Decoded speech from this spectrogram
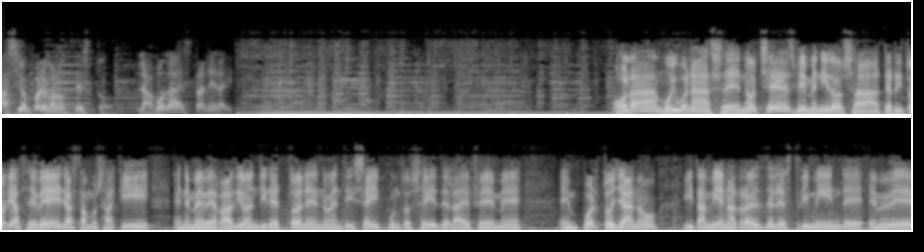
Pasión por el baloncesto. La bola está en el aire. Hola, muy buenas eh, noches, bienvenidos a Territorio ACB, ya estamos aquí en MB Radio en directo en el 96.6 de la FM en Puerto Llano y también a través del streaming de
